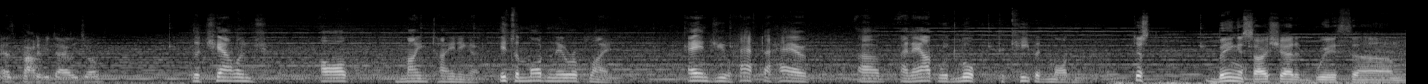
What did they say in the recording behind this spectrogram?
as part of your daily job. The challenge of maintaining it. It's a modern aeroplane, and you have to have uh, an outward look to keep it modern. Just being associated with um,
